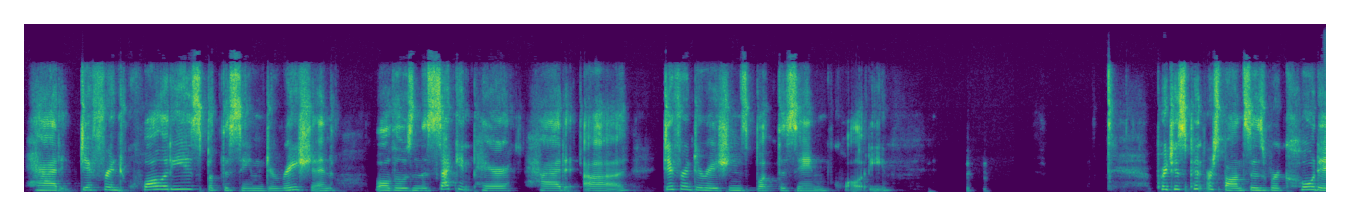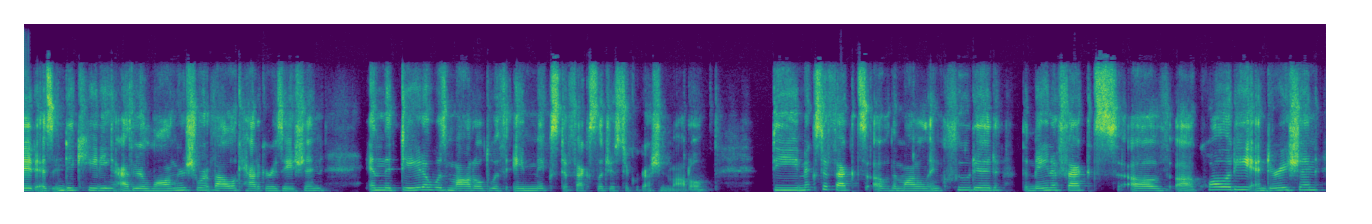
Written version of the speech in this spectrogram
had different qualities but the same duration, while those in the second pair had uh, different durations but the same quality. Participant responses were coded as indicating either long or short vowel categorization, and the data was modeled with a mixed effects logistic regression model. The mixed effects of the model included the main effects of uh, quality and duration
